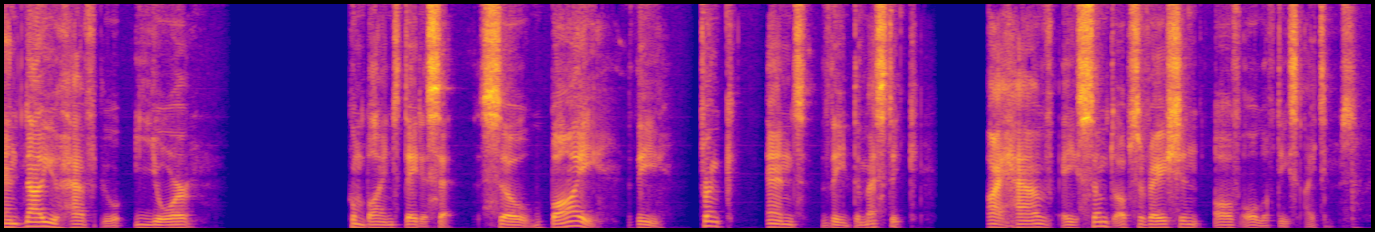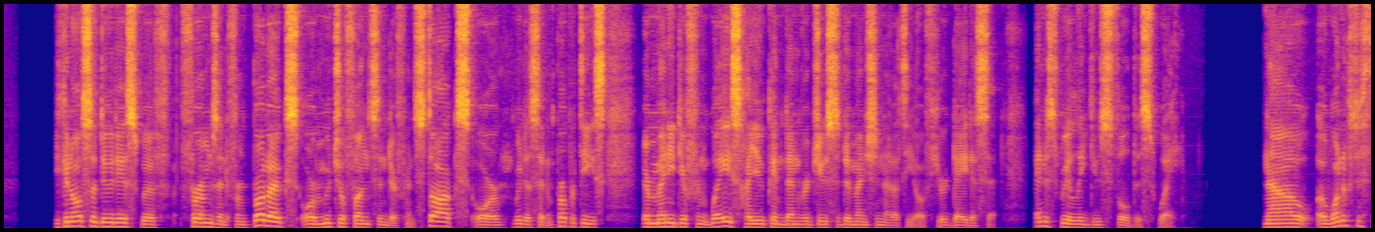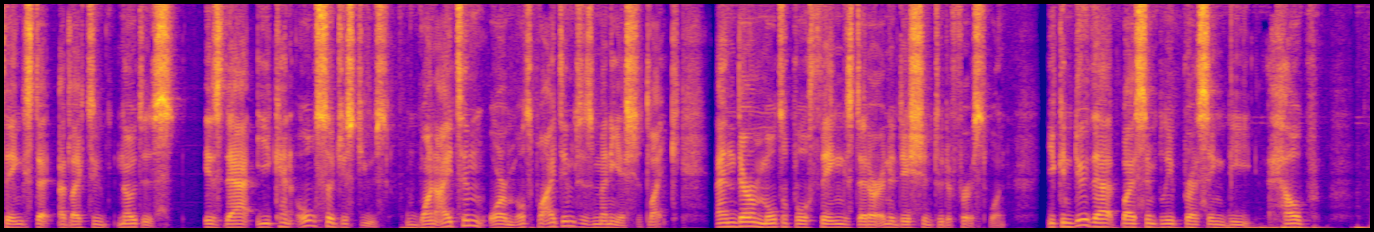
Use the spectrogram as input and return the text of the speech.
And now you have your, combined data set. So by the trunk and the domestic, I have a summed observation of all of these items. You can also do this with firms and different products or mutual funds and different stocks or real estate and properties. There are many different ways how you can then reduce the dimensionality of your data set. And it's really useful this way. Now, uh, one of the things that I'd like to notice is that you can also just use one item or multiple items as many as you'd like. And there are multiple things that are in addition to the first one. You can do that by simply pressing the help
